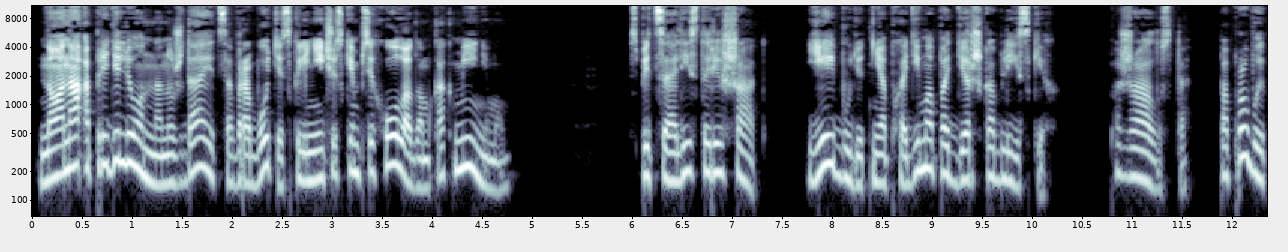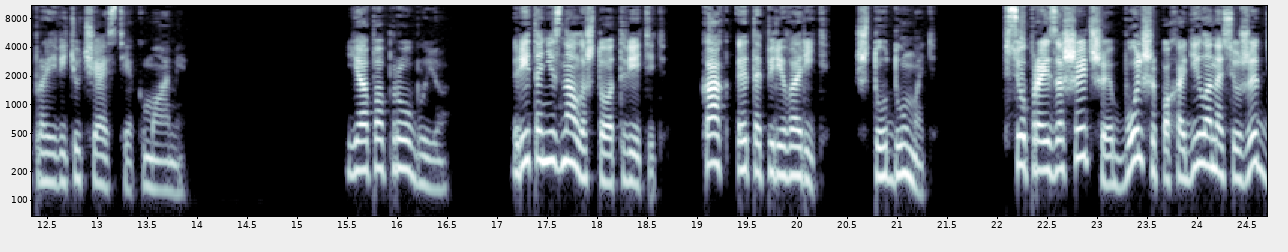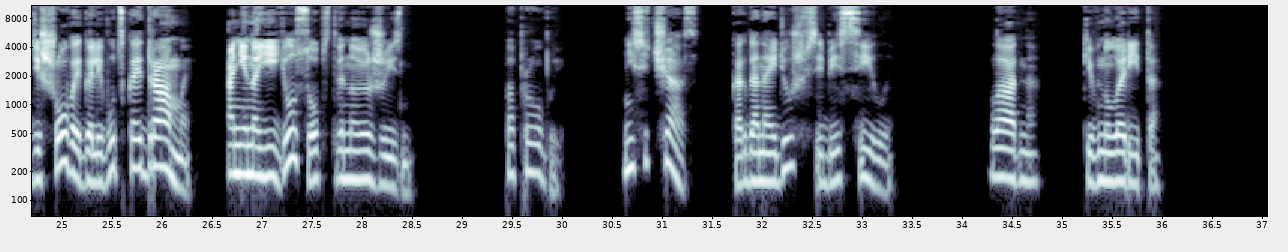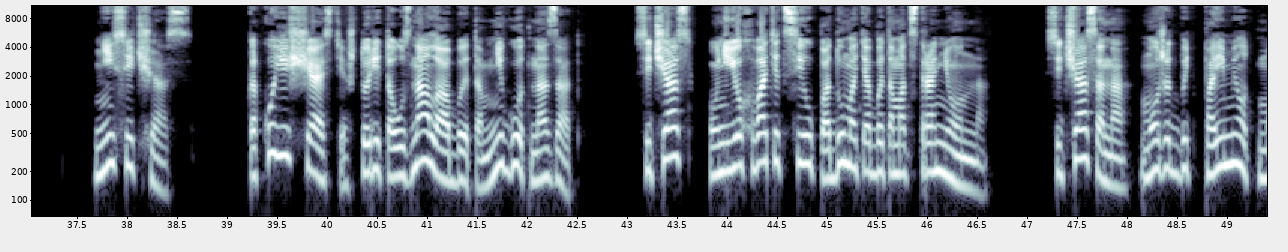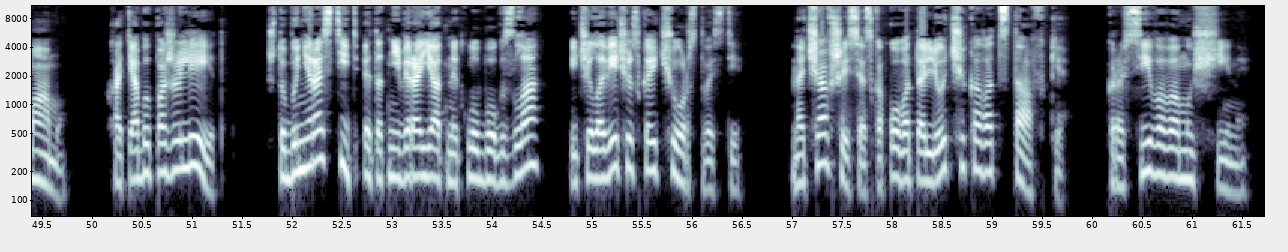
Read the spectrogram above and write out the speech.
но она определенно нуждается в работе с клиническим психологом, как минимум. Специалисты решат, ей будет необходима поддержка близких. Пожалуйста, попробуй проявить участие к маме. Я попробую. Рита не знала, что ответить. Как это переварить? Что думать? Все произошедшее больше походило на сюжет дешевой голливудской драмы, а не на ее собственную жизнь. Попробуй. Не сейчас, когда найдешь в себе силы. Ладно, кивнула Рита. Не сейчас. Какое счастье, что Рита узнала об этом не год назад. Сейчас у нее хватит сил подумать об этом отстраненно. Сейчас она, может быть, поймет маму, хотя бы пожалеет, чтобы не растить этот невероятный клубок зла и человеческой черствости, начавшийся с какого-то летчика в отставке, красивого мужчины.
